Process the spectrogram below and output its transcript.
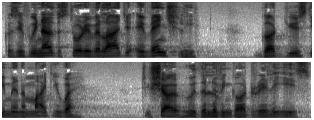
Because if we know the story of Elijah, eventually God used him in a mighty way to show who the living God really is.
